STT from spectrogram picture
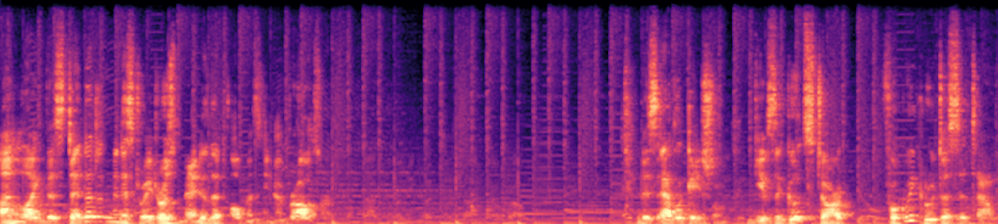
unlike the standard administrator's menu that opens in your browser. This application gives a good start for quick router setup,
